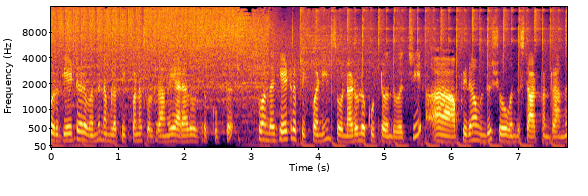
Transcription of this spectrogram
ஒரு கேட்டரை வந்து நம்மளை பிக் பண்ண சொல்கிறாங்க யாராவது ஒருத்தர் கூப்பிட்டு. ஸோ அந்த கேட்டரை பிக் பண்ணி ஸோ நடுவில் கூப்பிட்டு வந்து வச்சு அப்படி தான் வந்து ஷோ வந்து ஸ்டார்ட் பண்ணுறாங்க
